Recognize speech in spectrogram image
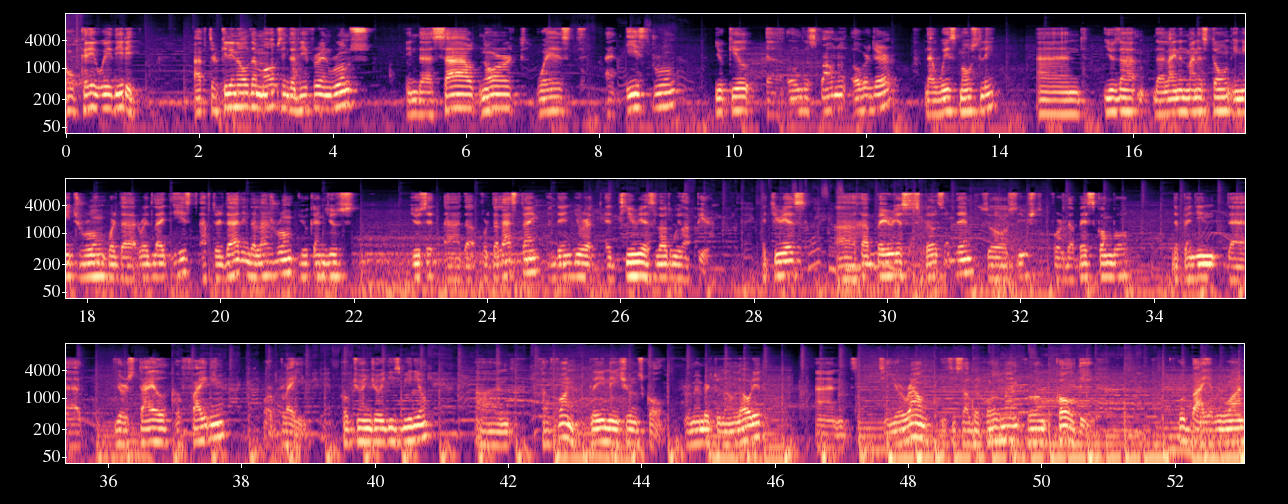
Okay, we did it. After killing all the mobs in the different rooms, in the south, north, west, and east room, you kill uh, all the spawn over there, the wisp mostly, and use the, the lighted mana stone in each room where the red light is. After that, in the last room, you can use use it uh, the, for the last time, and then your Aetheria slot will appear. Aetherias uh, have various spells on them, so search for the best combo depending that your style of fighting or playing. Hope you enjoyed this video and have fun playing Asheron's Call. Remember to download it and see you around. This is Albert Holzman from Coldeve. Goodbye everyone.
